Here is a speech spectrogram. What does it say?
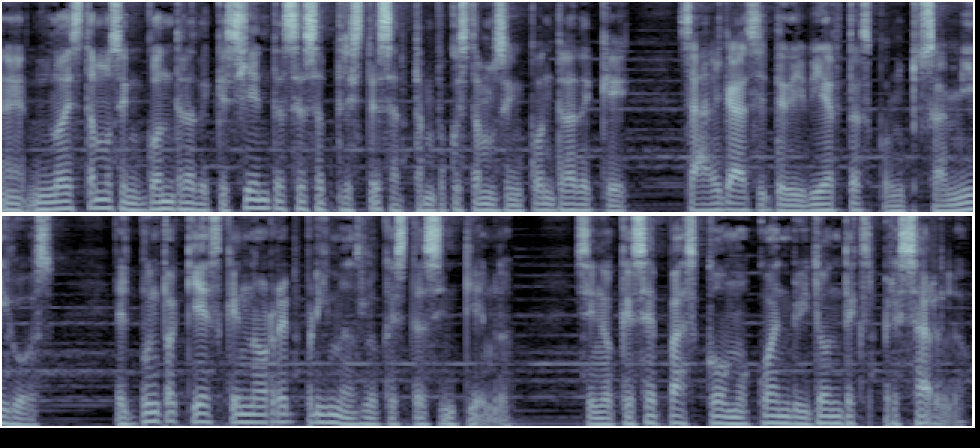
eh, no estamos en contra de que sientas esa tristeza, tampoco estamos en contra de que salgas y te diviertas con tus amigos. El punto aquí es que no reprimas lo que estás sintiendo, sino que sepas cómo, cuándo y dónde expresarlo.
